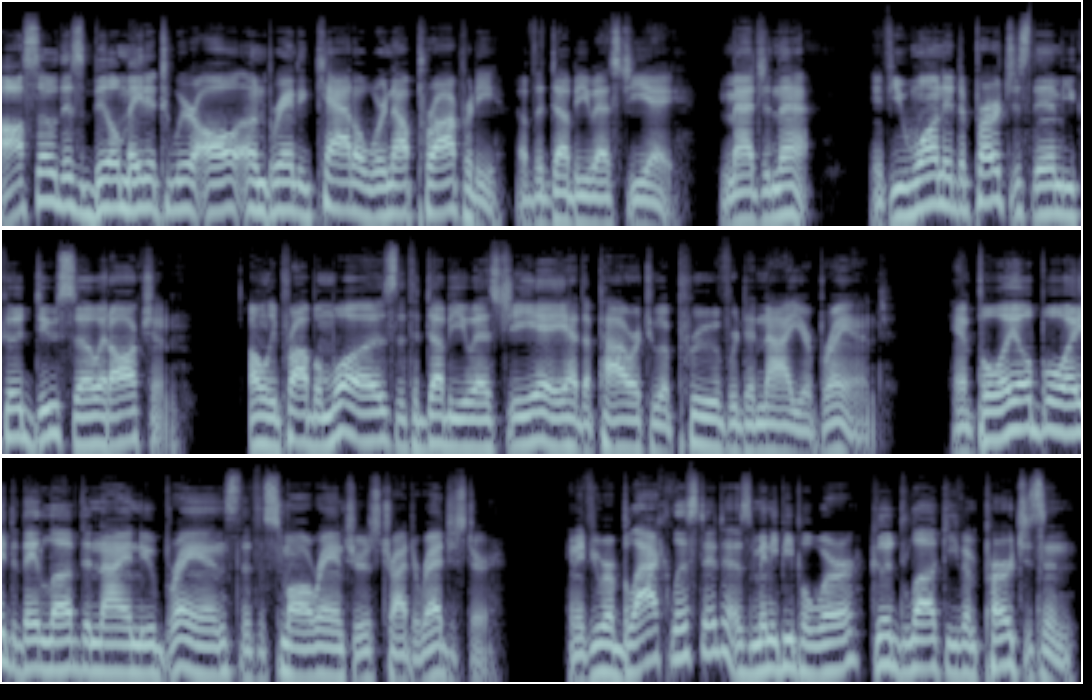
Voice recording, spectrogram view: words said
Also, this bill made it to where all unbranded cattle were now property of the WSGA. Imagine that. If you wanted to purchase them, you could do so at auction. Only problem was that the WSGA had the power to approve or deny your brand. And boy oh boy did they love denying new brands that the small ranchers tried to register. And if you were blacklisted, as many people were, good luck even purchasing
